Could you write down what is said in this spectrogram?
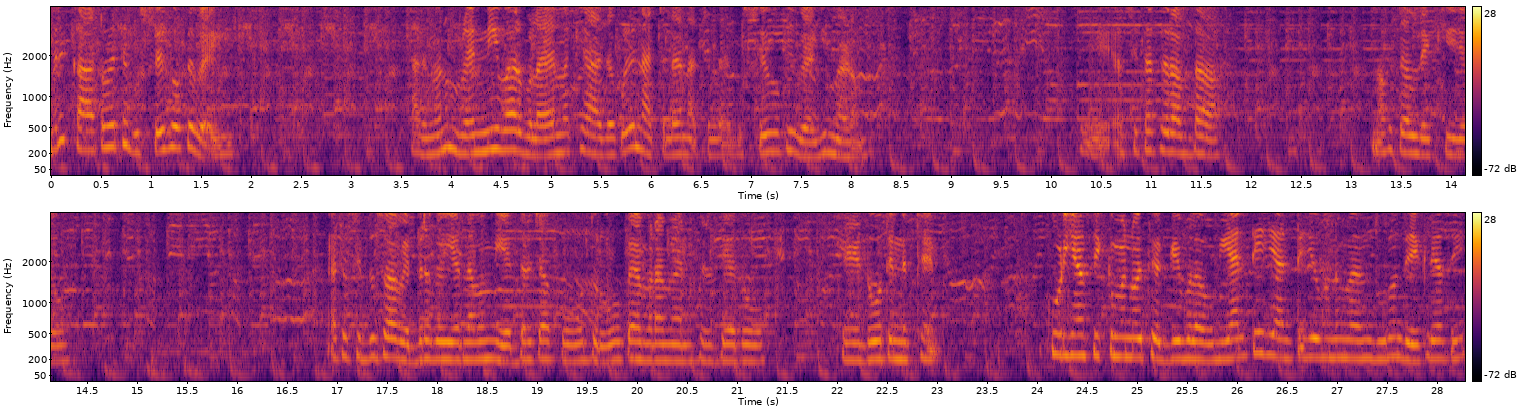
ਮੇਰੇ ਕਾਟ ਹੋਏ ਤੇ ਗੁੱਸੇ ਹੋ ਕੇ ਬਹਿ ਗਈ। ਮੈਂ ਉਹਨੂੰ ਇੰਨੀ ਵਾਰ ਬੁਲਾਇਆ, ਮੈਂ ਕਿ ਆ ਜਾ ਕੋਲੇ, ਨੱਚ ਲੈ ਨੱਚ ਲੈ। ਗੁੱਸੇ ਹੋ ਕੇ ਬਹਿ ਗਈ ਮੈਡਮ। ਤੇ ਅਸੀਂ ਤਾਂ ਫਿਰ ਆਪਦਾ, ਮੈਂ ਕਿਹਾ, ਚੱਲ ਦੇਖੀ ਜਾਓ। ਇਹ ਤਾਂ ਸਿੱਧੂ ਸਾਹਿਬ ਇੱਧਰ ਗਈ ਜਾਂਦਾ ਮੰਮੀ ਇੱਧਰ ਝਾਕੋ ਉਧਰ ਉਹ ਕੈਮਰਾਮੈਨ ਫਿਰਦੇ ਆ ਦੋ। ਤੇ ਦੋ ਤਿੰਨ ਇੱਥੇ ਕੁੜੀਆਂ ਸੀ, ਇੱਕ ਮੈਨੂੰ ਇੱਥੇ ਅੱਗੇ ਬੁਲਾਉਗੀ ਆਂਟੀ ਜੀ ਆਂਟੀ ਜੀ ਮੈਨੂੰ ਮੈਂ ਦੂਰੋਂ ਦੇਖ ਲਿਆ ਸੀ।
